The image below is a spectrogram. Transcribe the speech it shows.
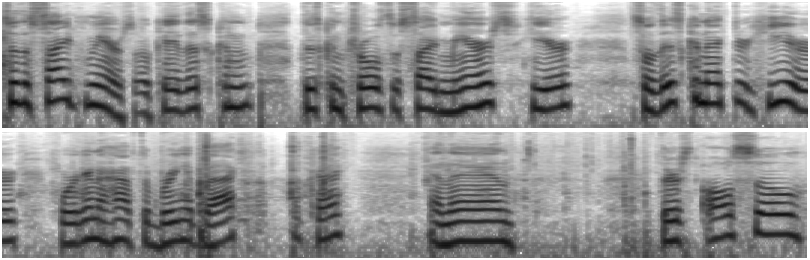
to the side mirrors okay? This can this controls the side mirrors here. So this connector here we're gonna have to bring it back okay? And then there's also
